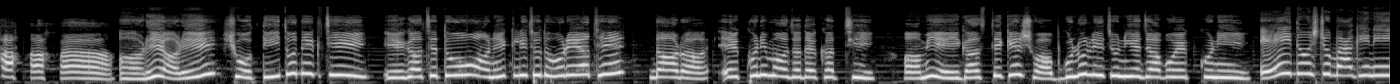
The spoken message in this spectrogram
হা হা হা। আরে আরে, সত্যিই তো দেখছি। এ গাছে তো অনেক লিচু ধরে আছে। দাঁড়া, এক্ষুনি মজা দেখাচ্ছি। আমি এই গাছ থেকে সবগুলো লিচু নিয়ে যাব এক্ষুনি। এই দুষ্টু বাঘিনী,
